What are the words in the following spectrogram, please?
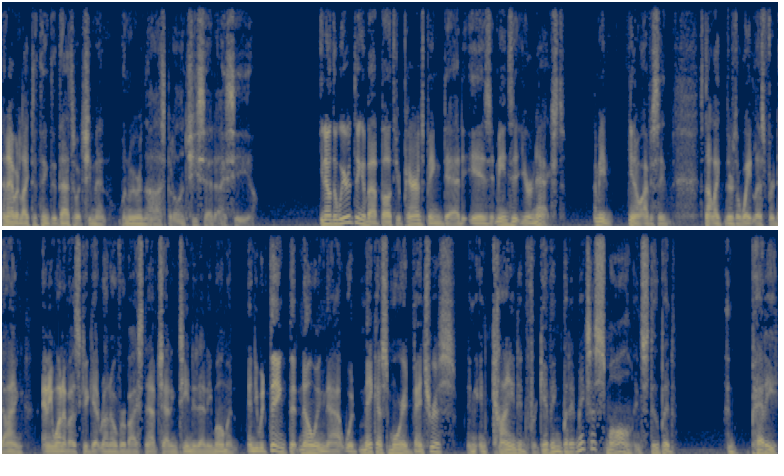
And I would like to think that that's what she meant when we were in the hospital and she said, I see you. You know, the weird thing about both your parents being dead is it means that you're next. I mean, you know, obviously, it's not like there's a wait list for dying, any one of us could get run over by a Snapchatting teen at any moment. And you would think that knowing that would make us more adventurous and, and kind and forgiving, but it makes us small and stupid and petty.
